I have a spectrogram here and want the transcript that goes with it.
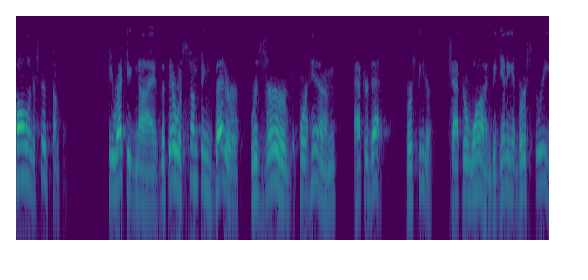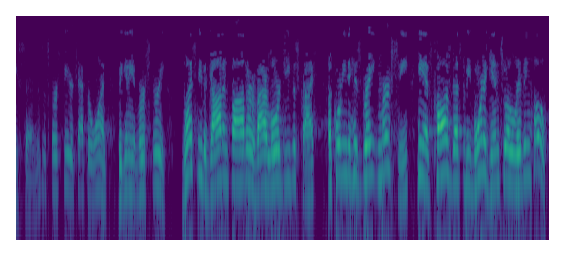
Paul understood something. He recognized that there was something better reserved for him after death. 1 Peter chapter 1, beginning at verse 3 says, this is 1 Peter chapter 1, beginning at verse 3. Blessed be the God and Father of our Lord Jesus Christ. According to His great mercy, He has caused us to be born again to a living hope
